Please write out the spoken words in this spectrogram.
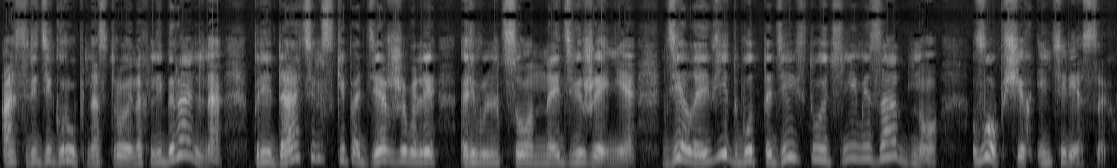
а среди групп, настроенных либерально, предательски поддерживали революционное движение, делая вид, будто действуют с ними заодно в общих интересах.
